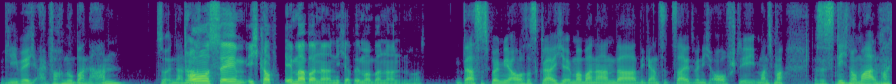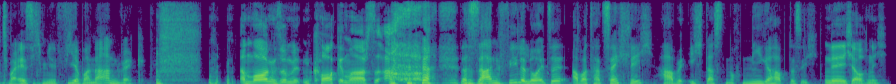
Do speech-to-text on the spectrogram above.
liebe ich einfach nur Bananen. So in der Nacht. Oh, same. Ich kaufe immer Bananen. Ich habe immer Bananen im Haus. Das ist bei mir auch das Gleiche. Immer Bananen da, die ganze Zeit, wenn ich aufstehe. Manchmal, das ist nicht normal, manchmal esse ich mir vier Bananen weg. Am Morgen so mit einem Kork im Arsch. So, ah. Das sagen viele Leute, aber tatsächlich habe ich das noch nie gehabt, dass ich Nee, ich auch nicht.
